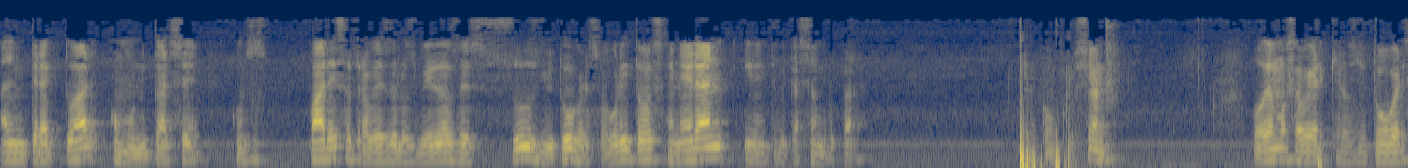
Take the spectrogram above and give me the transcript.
al interactuar, comunicarse con sus pares a través de los videos de sus youtubers favoritos, generan identificación grupal. En conclusión, podemos saber que los youtubers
